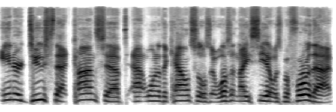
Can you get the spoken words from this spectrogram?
introduced that concept at one of the councils. It wasn't Nicaea, it was before that.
